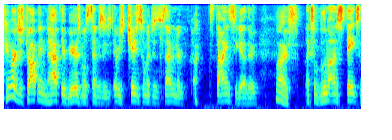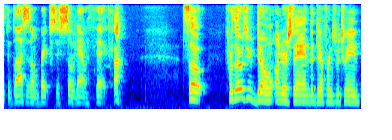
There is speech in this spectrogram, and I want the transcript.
people are just dropping half their beers most times because everybody's cheering so much and slamming their steins together. nice. Like some Blue Mountain steaks, if the glasses don't break because they're so damn thick. So, for those who don't understand the difference between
